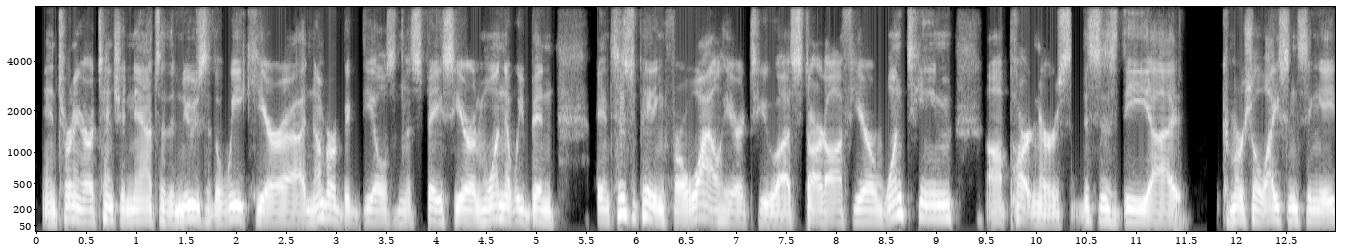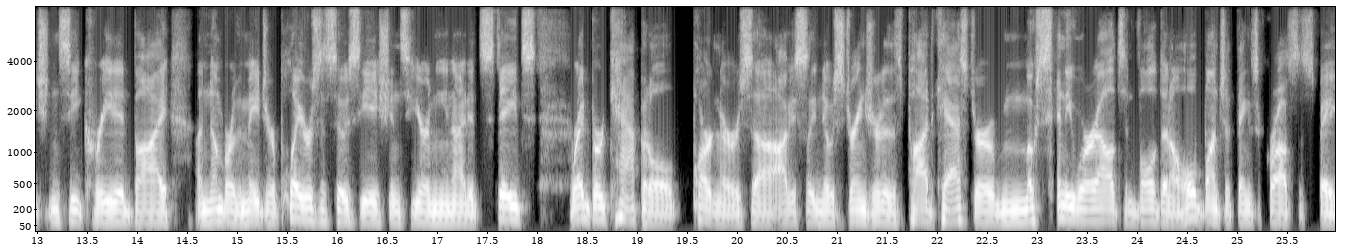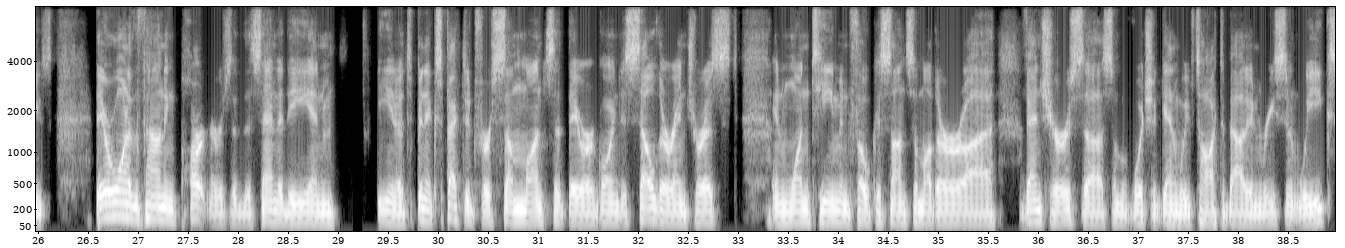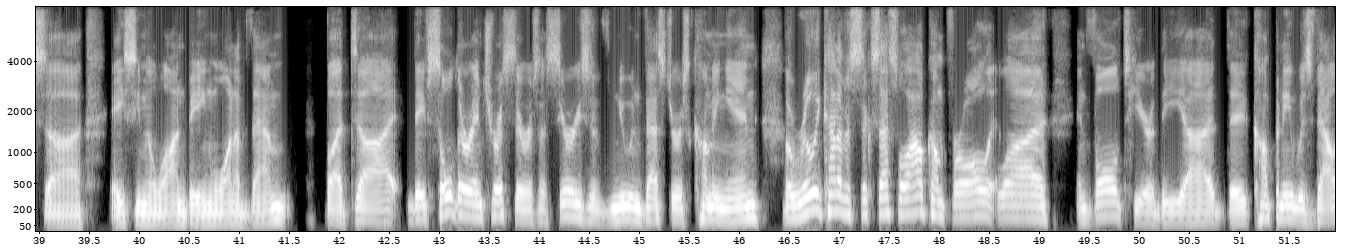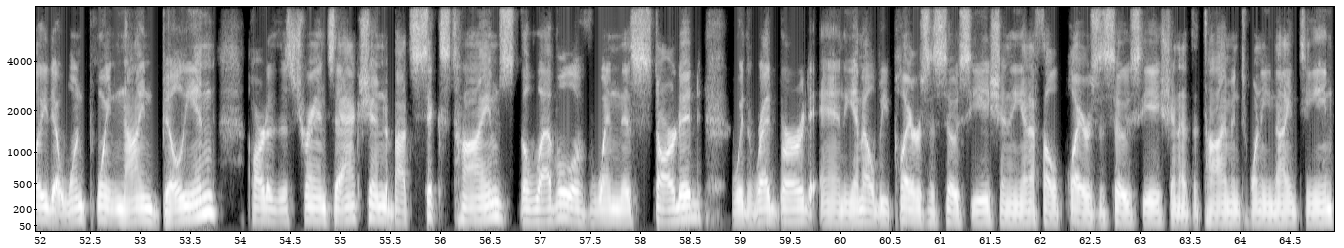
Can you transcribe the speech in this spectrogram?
And turning our attention now to the news of the week here, a number of big deals in the space here, and one that we've been anticipating for a while here to uh, start off here. One team uh, partners. This is the uh, commercial licensing agency created by a number of the major players associations here in the United States. Redbird Capital Partners, uh, obviously no stranger to this podcast or most anywhere else, involved in a whole bunch of things across the space. They were one of the founding partners of this entity and you know, it's been expected for some months that they were going to sell their interest in one team and focus on some other uh, ventures, uh, some of which, again, we've talked about in recent weeks, uh, AC Milan being one of them but uh, they've sold their interest. There was a series of new investors coming in, but really kind of a successful outcome for all uh, involved here. The uh, the company was valued at 1.9 billion. Part of this transaction, about six times the level of when this started with Redbird and the MLB Players Association, the NFL Players Association at the time in 2019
